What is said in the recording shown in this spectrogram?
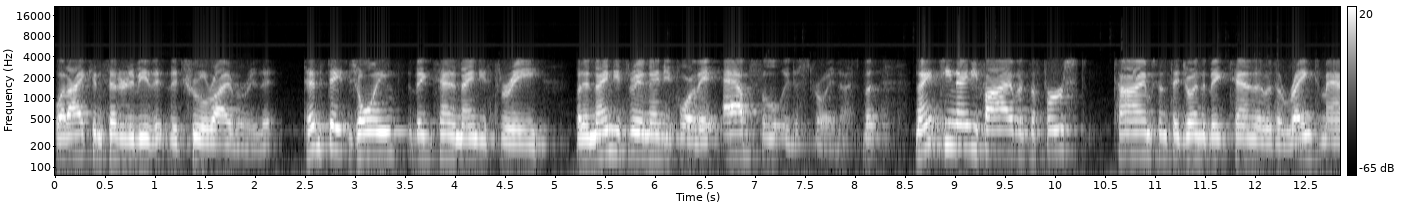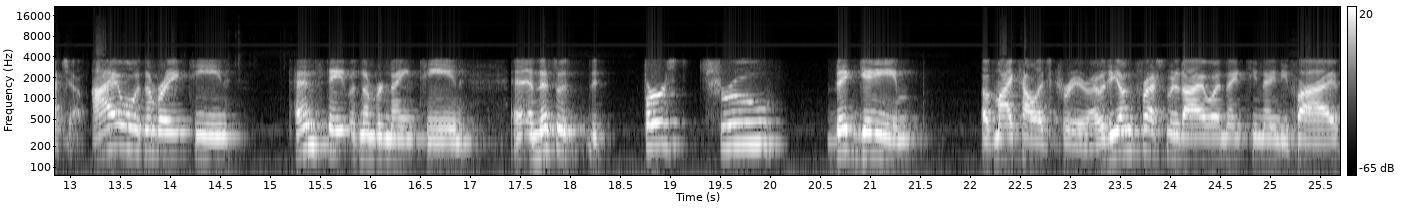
what I consider to be the, the true rivalry. That Penn State joined the Big Ten in '93, but in '93 and '94 they absolutely destroyed us. But 1995 was the first time since they joined the Big Ten that it was a ranked matchup. Iowa was number 18, Penn State was number 19, and, this was the first true big game of my college career. I was a young freshman at Iowa in 1995,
